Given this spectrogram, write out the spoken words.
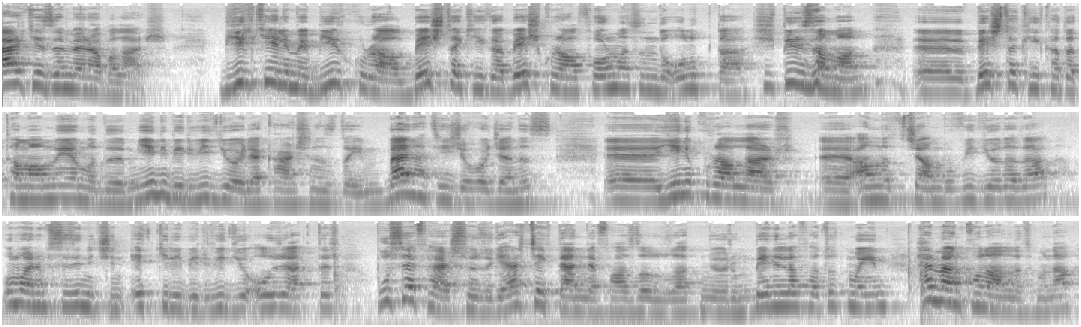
Herkese merhabalar. Bir kelime bir kural 5 dakika 5 kural formatında olup da hiçbir zaman 5 dakikada tamamlayamadığım yeni bir video ile karşınızdayım. Ben Hatice hocanız. E, Yeni kurallar e, anlatacağım bu videoda da. Umarım sizin için etkili bir video olacaktır. Bu sefer sözü gerçekten de fazla uzatmıyorum. Beni lafa tutmayın. Hemen konu anlatımına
